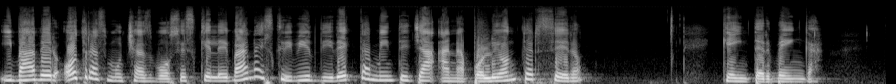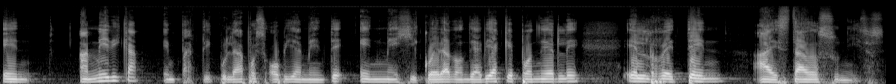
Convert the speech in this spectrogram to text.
Y va a haber otras muchas voces que le van a escribir directamente ya a Napoleón III que intervenga en América, en particular, pues obviamente en México, era donde había que ponerle el retén a Estados Unidos.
